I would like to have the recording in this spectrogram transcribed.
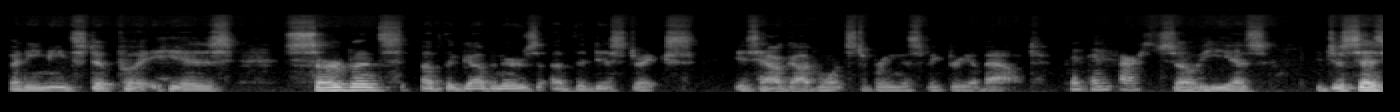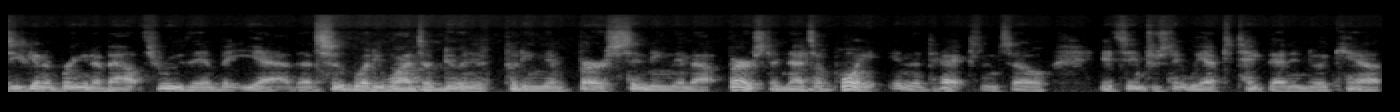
but he needs to put his servants of the governors of the districts, is how God wants to bring this victory about. Put them first. So he has, it just says he's going to bring it about through them. But yeah, that's what he winds up doing is putting them first, sending them out first. And that's a mm-hmm. point in the text. And so it's interesting. We have to take that into account.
